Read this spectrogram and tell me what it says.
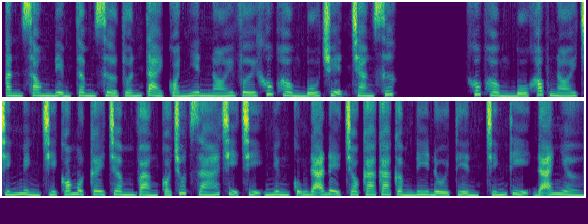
Ăn xong điểm tâm Sở Tuấn Tài quả nhiên nói với Khúc Hồng bố chuyện trang sức. Khúc hồng bố khóc nói chính mình chỉ có một cây châm vàng có chút giá trị trị nhưng cũng đã để cho ca ca cầm đi đổi tiền, chính thị đã nhờ.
